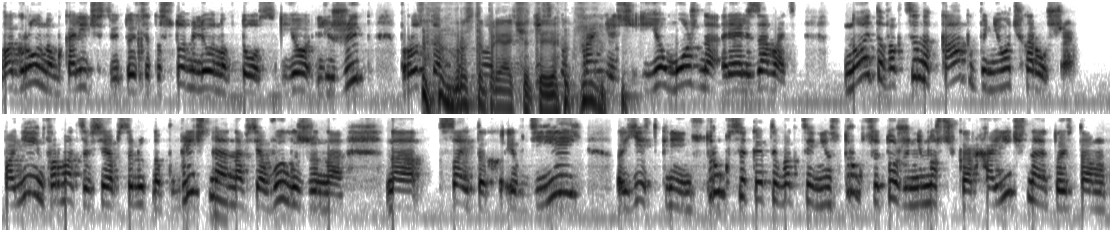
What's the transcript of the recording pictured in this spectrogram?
в огромном количестве, то есть это 100 миллионов доз. Ее лежит просто... Просто прячут ее. Ее можно реализовать. Но эта вакцина как бы не очень хорошая. По ней информация вся абсолютно публичная, она вся выложена на сайтах FDA. Есть к ней инструкция к этой вакцине. Инструкция тоже немножечко архаичная, то есть там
